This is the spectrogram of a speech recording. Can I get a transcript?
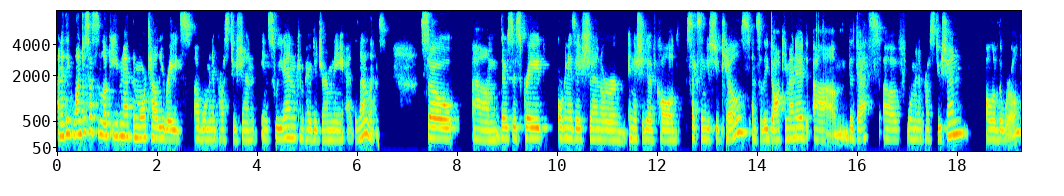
And I think one just has to look even at the mortality rates of women in prostitution in Sweden compared to Germany and the Netherlands. So um, there's this great organization or initiative called Sex Industry Kills. And so they documented um, the deaths of women in prostitution all over the world.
